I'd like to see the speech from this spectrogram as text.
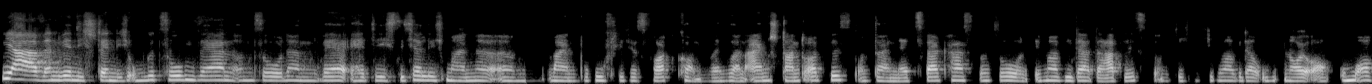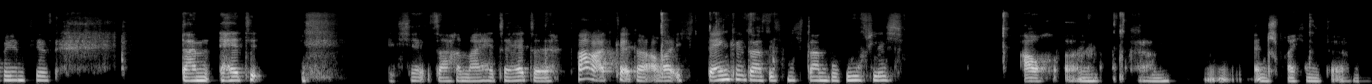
Ja, wenn wir nicht ständig umgezogen wären und so, dann wär, hätte ich sicherlich meine, ähm, mein berufliches Fortkommen. Wenn du an einem Standort bist und dein Netzwerk hast und so und immer wieder da bist und dich nicht immer wieder um, neu umorientierst, dann hätte ich sage mal hätte, hätte Fahrradkette, aber ich denke, dass ich mich dann beruflich auch ähm, ähm, entsprechend ähm,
